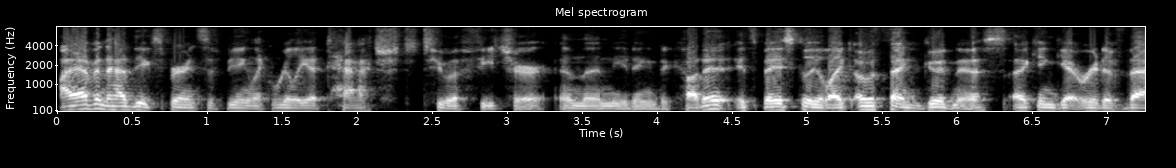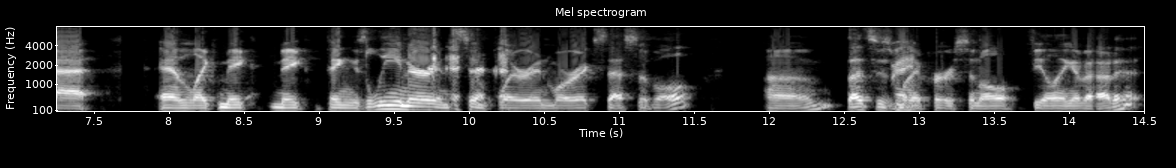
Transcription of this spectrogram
I haven't had the experience of being like really attached to a feature and then needing to cut it. It's basically like, oh, thank goodness, I can get rid of that and like make make things leaner and simpler and more accessible. Um, that's just my personal feeling about it.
